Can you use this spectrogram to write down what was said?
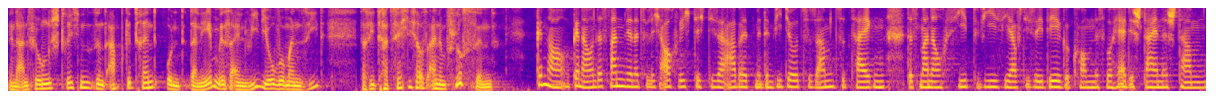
in Anführungsstrichen, sind abgetrennt und daneben ist ein Video, wo man sieht, dass sie tatsächlich aus einem Fluss sind. Genau, genau. Und das fanden wir natürlich auch wichtig, diese Arbeit mit dem Video zusammen zu zeigen, dass man auch sieht, wie sie auf diese Idee gekommen ist, woher die Steine stammen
